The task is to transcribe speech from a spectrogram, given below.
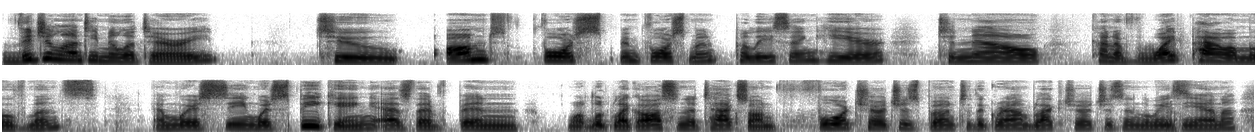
vigilante military to armed force enforcement, policing here, to now kind of white power movements and we're seeing, we're speaking as there have been what looked like arson attacks on four churches burnt to the ground, black churches in Louisiana, yes.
